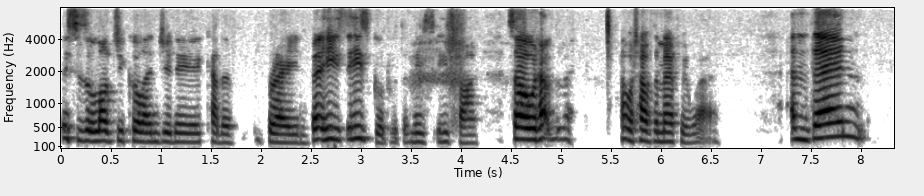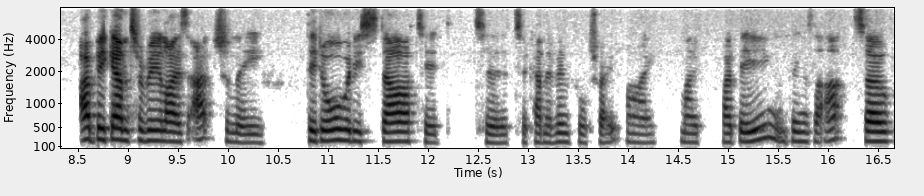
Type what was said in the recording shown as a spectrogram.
this is a logical engineer kind of brain, but he's he's good with them. He's he's fine. So I would have them. I would have them everywhere, and then I began to realize actually they'd already started to to kind of infiltrate my my my being and things like that. So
